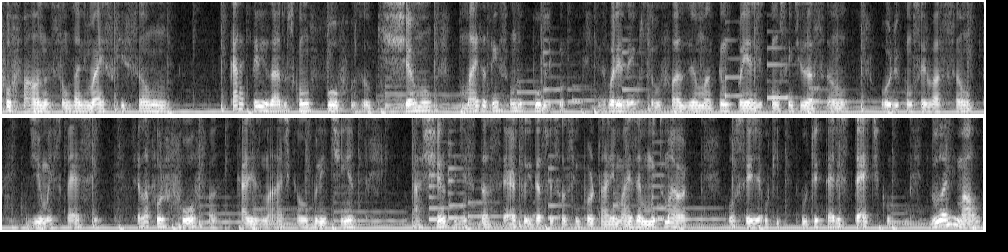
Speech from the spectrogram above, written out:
Fofofauna são os animais que são caracterizados como fofos ou que chamam mais atenção do público. Então, por exemplo, se eu vou fazer uma campanha de conscientização ou de conservação de uma espécie, se ela for fofa, carismática ou bonitinha, a chance disso dar certo e das pessoas se importarem mais é muito maior. Ou seja, o critério estético do animal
